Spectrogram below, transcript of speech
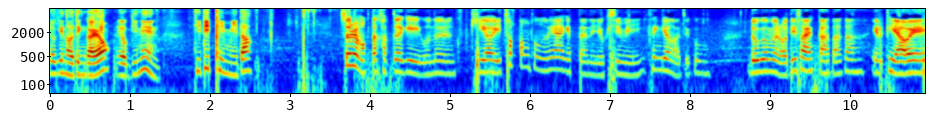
여긴 어딘가요? 여기는 DDP입니다. 술을 먹다 갑자기 오늘은 기어이 첫 방송을 해야겠다는 욕심이 생겨가지고 녹음을 어디서 할까 하다가 이렇게 야외에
